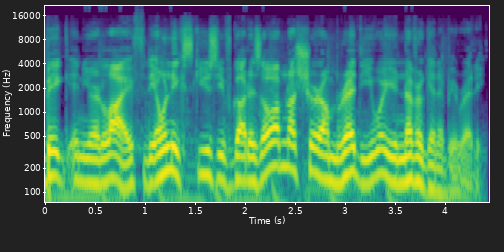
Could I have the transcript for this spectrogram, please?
big in your life, the only excuse you've got is, oh, I'm not sure I'm ready, well, you're never gonna be ready.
